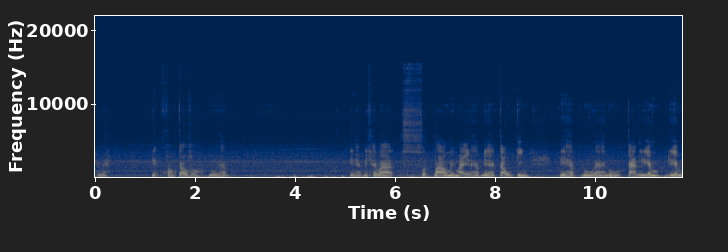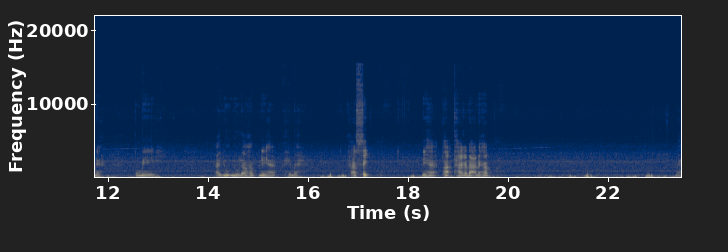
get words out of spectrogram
เห็นไหมเนี่ยความเก่าเขาดูนะครับนี่ฮะไม่ใช่ว่าสดวาวใหม่ๆนะครับนี่ฮะเก่าจริงนี่ครับดูนะ ดูการเลี่ยมเลี่ยมเนี่ย ต้องมีอายุอยู่แล้วครับนี่ฮะเห็นไหมคลาสสิกนี่ฮะพระท่ากระดานนะครับแม่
